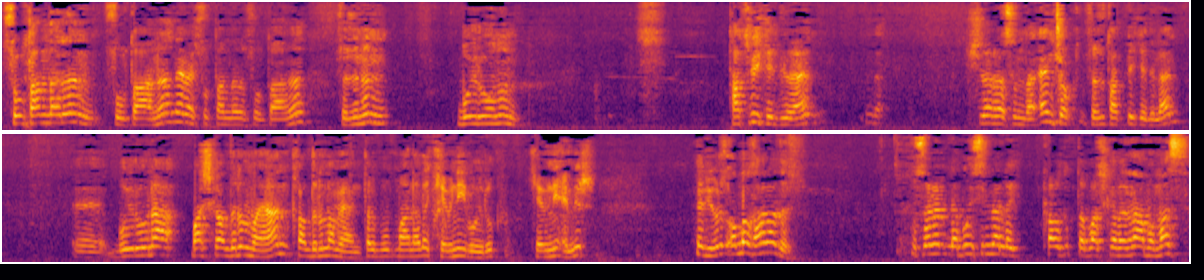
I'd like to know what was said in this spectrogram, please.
sultanların sultanı, ne demek sultanların sultanı? Sözünün, buyruğunun tatbik edilen, kişiler arasında en çok sözü tatbik edilen, e, buyruğuna baş kaldırılmayan, kaldırılamayan, tabi bu manada kevni buyruk, kevni emir, ne diyoruz? Allah Teala'dır. Bu sebeple bu isimlerle kalkıp da başkaları ne yapamaz?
